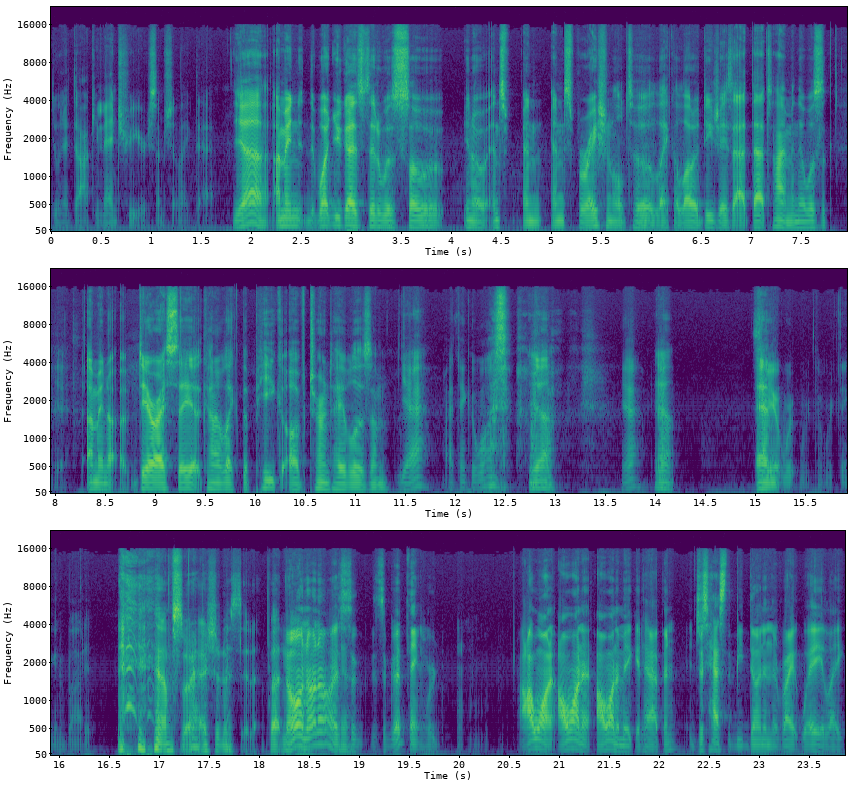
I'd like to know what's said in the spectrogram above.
doing a documentary or some shit like that. Yeah, I mean, what you guys did was so you know ins- in, inspirational to like a lot of DJs at that time, and there was, Yeah. I mean, uh, dare I say it, kind of like the peak of turntablism. Yeah, I think it was. Yeah. yeah. Yeah. So And- yeah, we're, we're, we're thinking about it. I'm sorry, I shouldn't have said it, but No, no, no. It's yeah. a it's a good thing. We're I want I want to I want to make it happen. It just has to be done in the right way. Like,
